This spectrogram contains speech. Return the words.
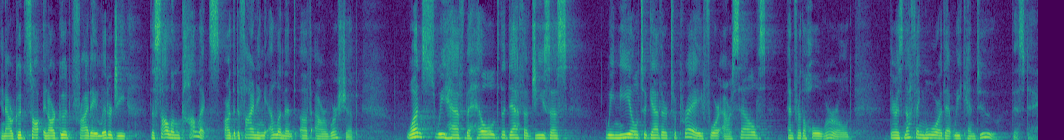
In our Good, in our Good Friday liturgy, the solemn collects are the defining element of our worship. Once we have beheld the death of Jesus, we kneel together to pray for ourselves and for the whole world. There is nothing more that we can do this day.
